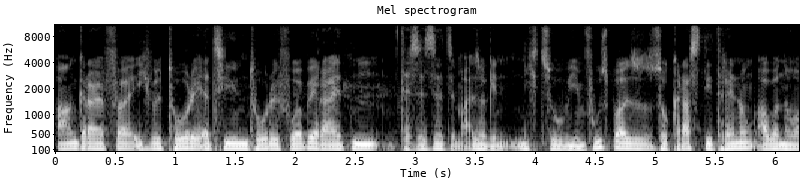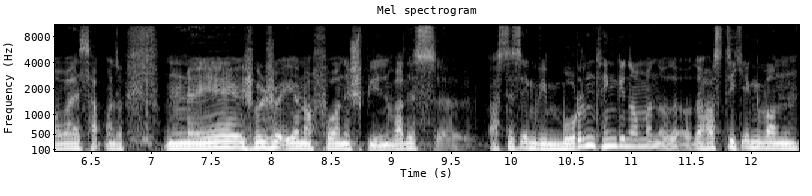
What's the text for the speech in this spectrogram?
Angreifer, ich will Tore erzielen, Tore vorbereiten, das ist jetzt im Eishockey nicht so wie im Fußball, so, so krass die Trennung, aber normalerweise sagt man so, nee, ich will schon eher nach vorne spielen. War das, hast du das irgendwie murrend hingenommen oder, oder hast dich irgendwann,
